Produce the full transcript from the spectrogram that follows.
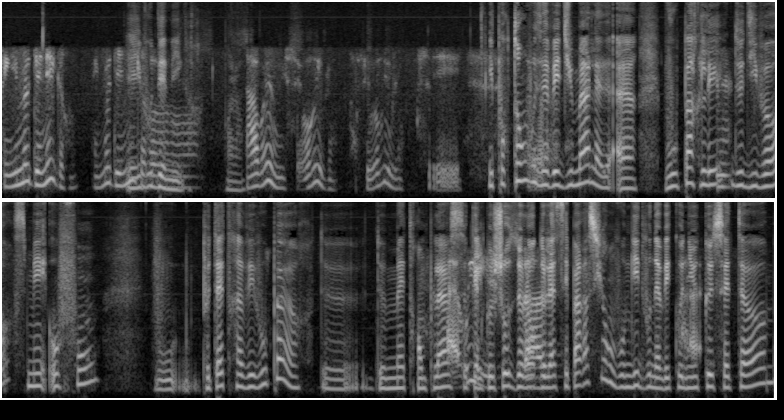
Et il me dénigre. Il me dénigre. Et il vous euh, dénigre. Voilà. Ah ouais, oui, c'est horrible. C'est horrible. Et pourtant vous avez du mal à, à vous parler Mm. de divorce, mais au fond, vous peut-être avez-vous peur de, de mettre en place Ah oui, quelque chose de bah, l'ordre de la séparation. Vous me dites vous n'avez connu que cet homme,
